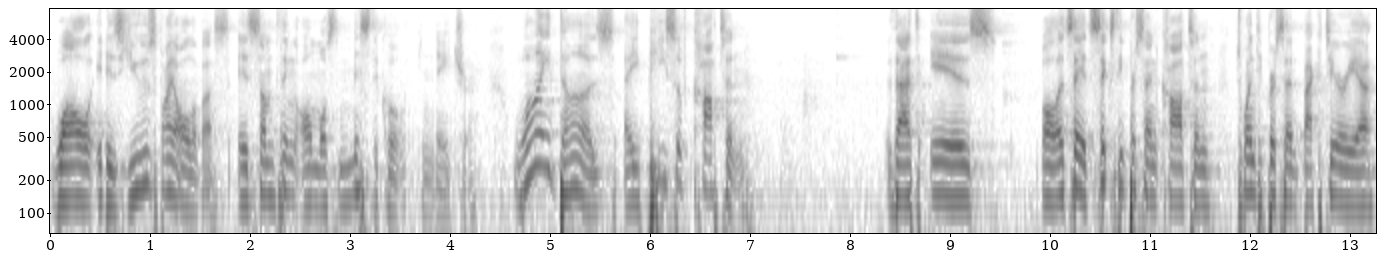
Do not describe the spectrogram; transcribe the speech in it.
while it is used by all of us, is something almost mystical in nature. Why does a piece of cotton that is well, let's say it's 60% cotton, 20% bacteria,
